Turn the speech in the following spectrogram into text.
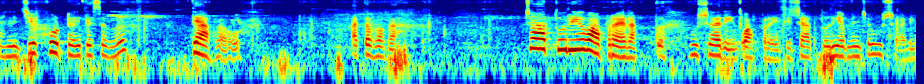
आणि जे खोटं आहे ते सगळं त्यागावं. आता बघा चातुर्य वापरायला लागतं. हुशारी वापरायची. चातुर्य म्हणजे हुशारी.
